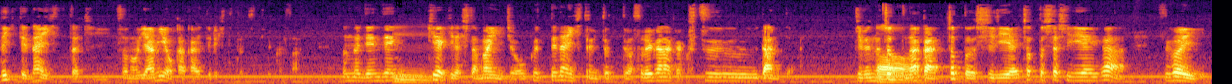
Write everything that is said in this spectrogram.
できてない人たち、その闇を抱えてる人たちそんな全うん。然キラキラした毎日を送ってない人にとってはそれがなんか苦痛だみたいな。自分のちょっとなんか、ちょっと知り合い、ちょっとした知り合いが、すごい、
